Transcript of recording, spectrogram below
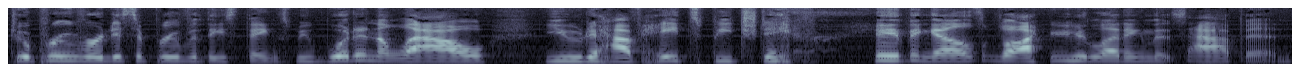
to approve or disapprove of these things. We wouldn't allow you to have hate speech day or anything else. Why are you letting this happen?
